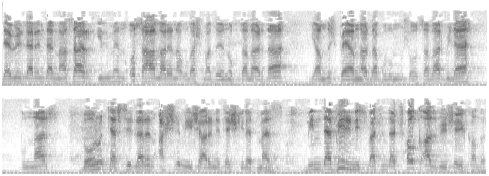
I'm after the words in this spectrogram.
devirlerinde nazar ilmin o sahalarına ulaşmadığı noktalarda yanlış beyanlarda bulunmuş olsalar bile bunlar doğru tefsirlerin aşrı mişarını teşkil etmez. Binde bir nispetinde çok az bir şey kalır.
